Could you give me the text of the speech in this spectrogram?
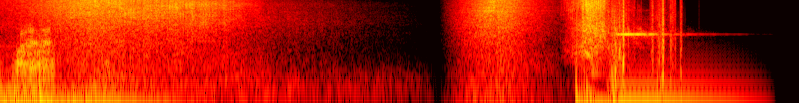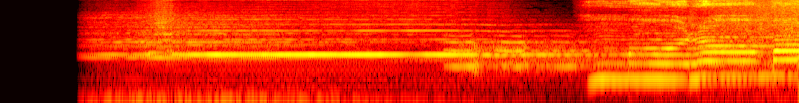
もろもろ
